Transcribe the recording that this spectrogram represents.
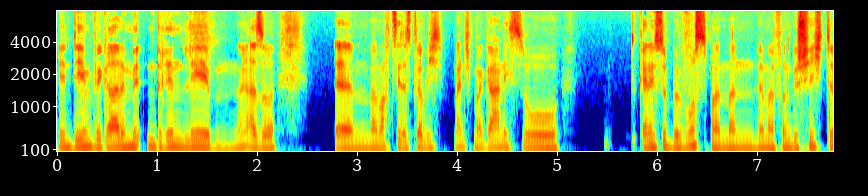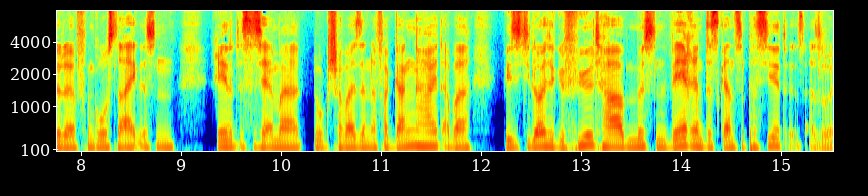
in dem wir gerade mittendrin leben. Ne? Also ähm, man macht sich das, glaube ich, manchmal gar nicht so gar nicht so bewusst. Man, man, wenn man von Geschichte oder von großen Ereignissen redet, ist es ja immer logischerweise in der Vergangenheit, aber wie sich die Leute gefühlt haben müssen, während das Ganze passiert ist. Also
